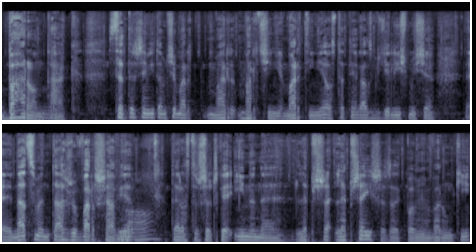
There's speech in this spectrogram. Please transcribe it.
Baron, tak. Serdecznie witam cię Mar Mar Marcinie. Martinie, ostatni raz widzieliśmy się e, na cmentarzu w Warszawie. No. Teraz troszeczkę inne, lepsze, lepszejsze, że tak powiem, warunki.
